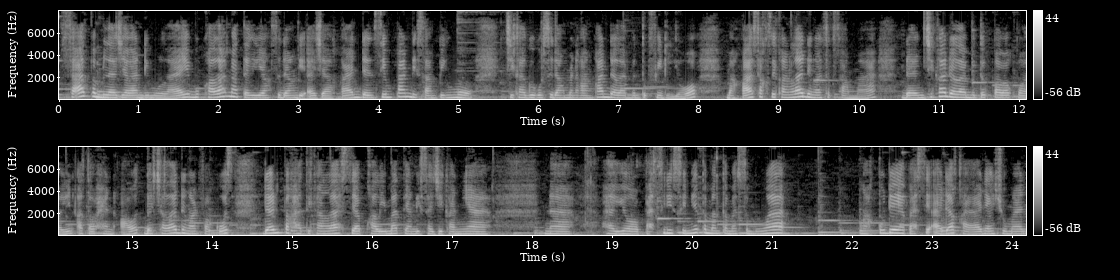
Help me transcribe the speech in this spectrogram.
Saat pembelajaran dimulai, bukalah materi yang sedang diajarkan dan simpan di sampingmu. Jika guru sedang menerangkan dalam bentuk video, maka saksikanlah dengan seksama, dan jika dalam bentuk PowerPoint atau handout, bacalah dengan fokus dan perhatikanlah setiap kalimat yang disajikannya. Nah, ayo pasti di sini teman-teman semua ngaku deh pasti ada kan yang cuman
